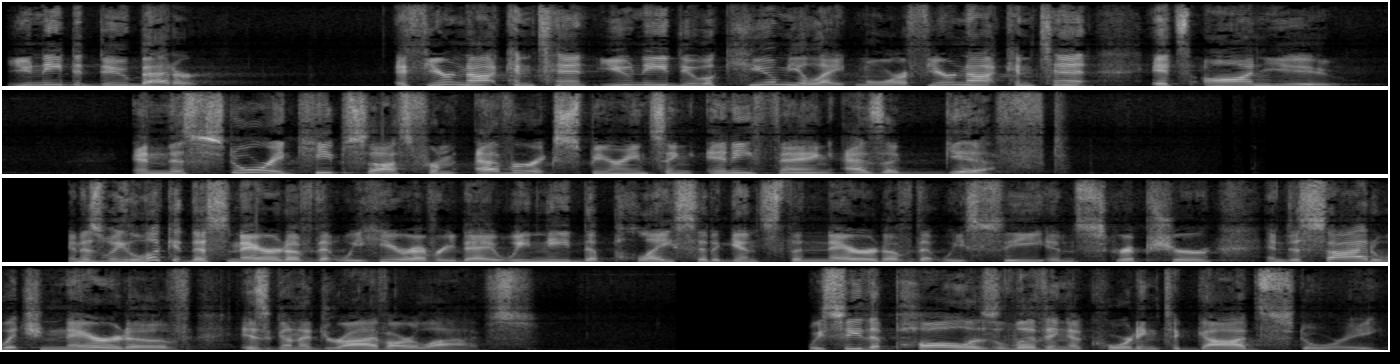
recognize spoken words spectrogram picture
You need to do better. If you're not content, you need to accumulate more. If you're not content, it's on you. And this story keeps us from ever experiencing anything as a gift. And as we look at this narrative that we hear every day, we need to place it against the narrative that we see in Scripture and decide which narrative is going to drive our lives. We see that Paul is living according to God's story,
